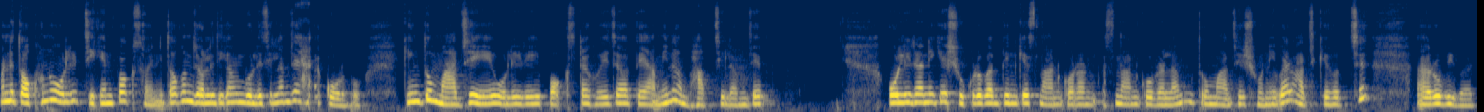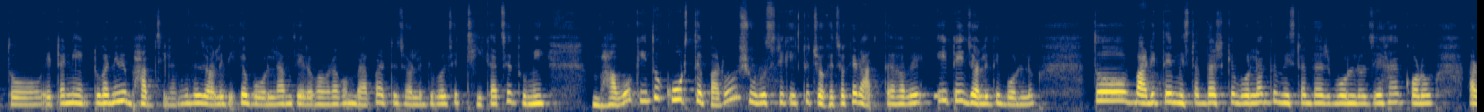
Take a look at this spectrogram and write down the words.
মানে তখনও ওলির চিকেন পক্স হয়নি। তখন জলেদিকে আমি বলেছিলাম যে হ্যাঁ করব। কিন্তু মাঝে ওলির এই পক্সটা হয়ে যাওয়াতে আমি না ভাবছিলাম যে অলি রানীকে শুক্রবার দিনকে স্নান করান, স্নান করালাম। তো মাঝে শনিবার, আজকে হচ্ছে রবিবার। তো এটা নিয়ে একটুখানি আমি ভাবছিলাম, কিন্তু জলেদিকে বললাম যে এরকম এরকম ব্যাপার। তো জলেদি বলছে, ঠিক আছে, তুমি ভাবো, কিন্তু করতে পারো। শুভশ্রীকে একটু চোখে চোখে রাখতে হবে। এটাই জলেদি বলল। তো বাড়িতে মিস্টার দাসকে বললাম, তো মিস্টার দাস বলল যে হ্যাঁ করো। আর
